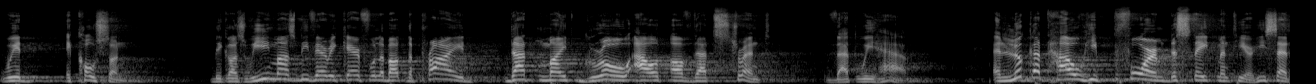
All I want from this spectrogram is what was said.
with a caution because we must be very careful about the pride that might grow out of that strength that we have. And look at how he formed the statement here. He said,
